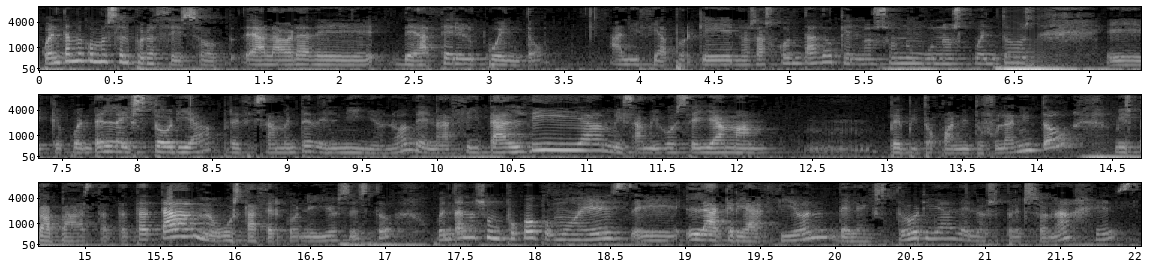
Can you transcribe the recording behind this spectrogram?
Cuéntame cómo es el proceso a la hora de, hacer el cuento. Alicia, porque nos has contado que no son unos cuentos eh, que cuenten la historia precisamente del niño, ¿no? De nací tal día, mis amigos se llaman mm, Pepito, Juanito, Fulanito, mis papás, ta, ta, ta, ta, me gusta hacer con ellos esto. Cuéntanos un poco cómo es eh, la creación de la historia, de los personajes.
